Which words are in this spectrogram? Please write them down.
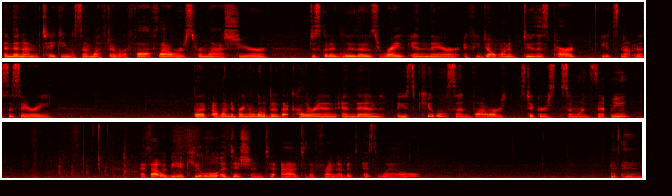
And then I'm taking some leftover fall flowers from last year. I'm just going to glue those right in there. If you don't want to do this part, it's not necessary but I wanted to bring a little bit of that color in. And then these cute little sunflower stickers someone sent me. I thought would be a cute little addition to add to the front of it as well. so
